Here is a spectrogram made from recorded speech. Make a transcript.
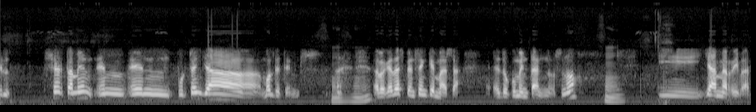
el, certament en, en, portem ja molt de temps. Uh -huh. A vegades pensem que massa, eh, documentant-nos, no? uh i ja hem arribat,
